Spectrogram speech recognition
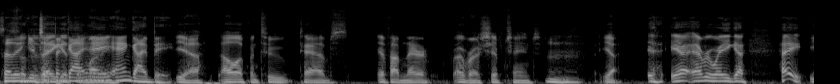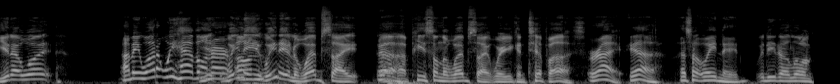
so then So you're they tipping get the guy A money. and guy B. Yeah, I'll open two tabs if I'm there over a shift change. But yeah, Eh, yeah, everywhere you got. Hey, you know what? I mean, why don't we have on Yeah, our we on- need we need a website, Yeah. uh, a piece on the website where you can tip us. right? Yeah, that's what we need. We need a little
